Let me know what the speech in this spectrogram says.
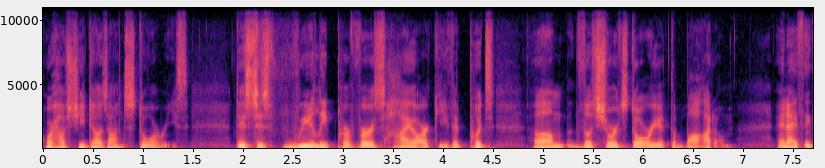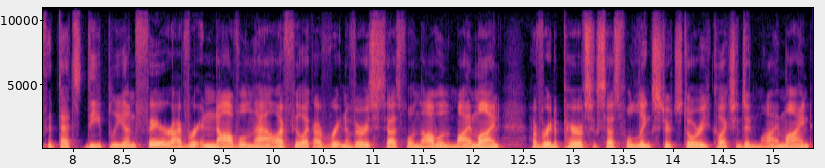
or how she does on stories. There's this really perverse hierarchy that puts um, the short story at the bottom. And I think that that's deeply unfair. I've written a novel now. I feel like I've written a very successful novel in my mind. I've written a pair of successful linked story collections in my mind.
